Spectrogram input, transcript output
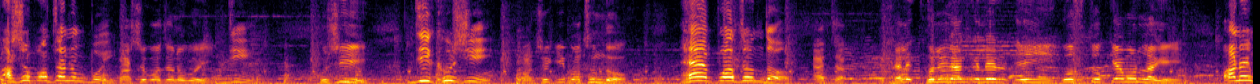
পাঁচশো পঁচানব্বই। পাঁচশো পঁচানব্বই? জি। খুশি? জি খুশি। মাংস কি পছন্দ? হ্যাঁ পছন্দ। আচ্ছা তাহলে খলিল আঙ্কেলের এই গোস্ত কেমন লাগে? অনেক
